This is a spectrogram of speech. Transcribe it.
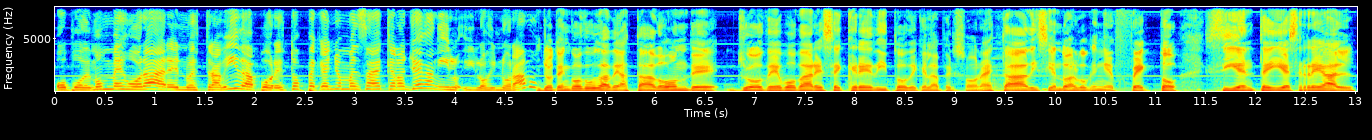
o podemos mejorar en nuestra vida por estos pequeños mensajes que nos llegan y, y los ignoramos. Yo tengo duda de hasta dónde yo debo dar ese crédito de que la persona está diciendo algo que en efecto siente y es real.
